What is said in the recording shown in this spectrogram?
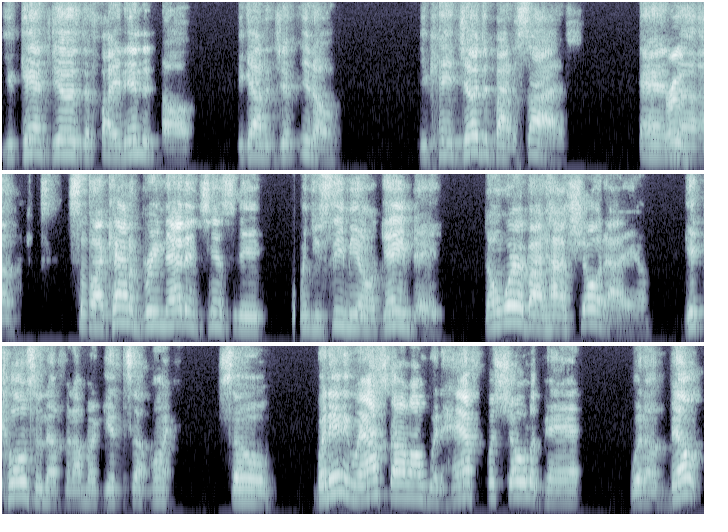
You can't judge the fight in the dog. You got to, ju- you know, you can't judge it by the size. And uh, so I kind of bring that intensity when you see me on game day. Don't worry about how short I am. Get close enough, and I'm gonna get something on. You. So, but anyway, I start off with half a shoulder pad with a belt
